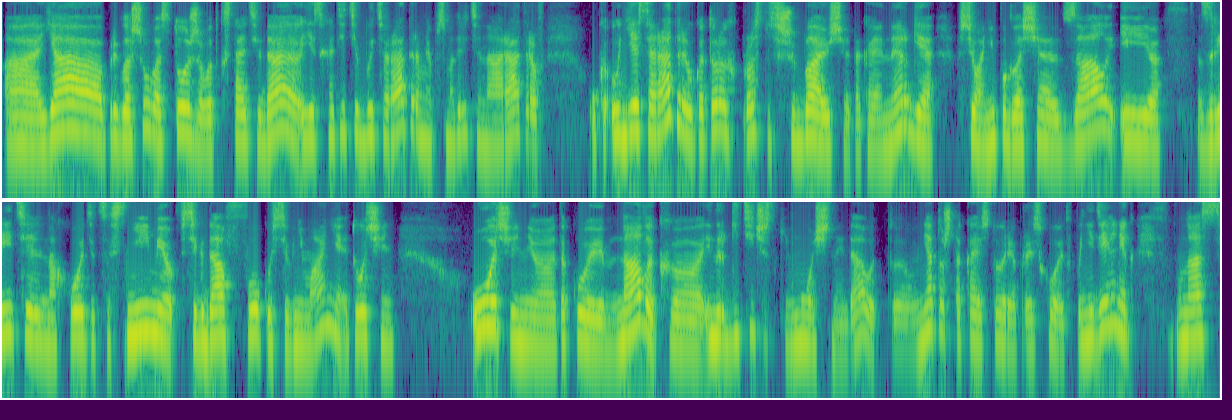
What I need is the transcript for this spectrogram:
а, я приглашу вас тоже. Вот, кстати, да, если хотите быть ораторами, посмотрите на ораторов. Есть ораторы, у которых просто сшибающая такая энергия. Все, они поглощают зал, и зритель находится с ними всегда в фокусе внимания. Это очень очень э, такой навык э, энергетически мощный, да, вот э, у меня тоже такая история происходит. В понедельник у нас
